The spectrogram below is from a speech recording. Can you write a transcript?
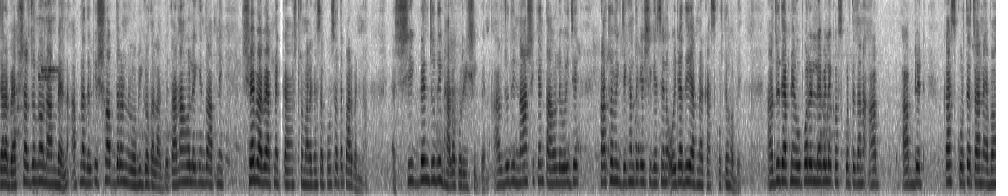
যারা ব্যবসার জন্য নামবেন, আপনাদেরকে সব ধরনের অভিজ্ঞতা লাগবে। তা না হলে কিন্তু আপনি সেভাবে আপনার কাস্টমারের কাছে পৌঁছাতে পারবেন না। শিখবেন যদি, ভালো করেই শিখবেন। আর যদি না শিখেন, তাহলে ওই যে প্রাথমিক যেখান থেকে শিখেছেন, ওইটা দিয়ে আপনার কাজ করতে হবে। আর যদি আপনি উপরের লেভেলে কাজ করতে চান, আপ আপডেট কাজ করতে চান এবং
